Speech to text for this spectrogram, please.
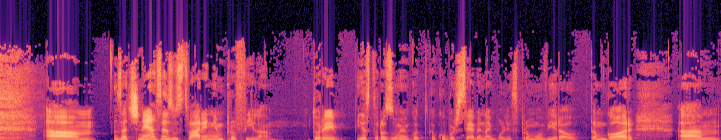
um, začne se z ustvarjanjem profila. Torej, jaz to razumem, kot kako boš sebe najbolje spromoviral tam gor. Um,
